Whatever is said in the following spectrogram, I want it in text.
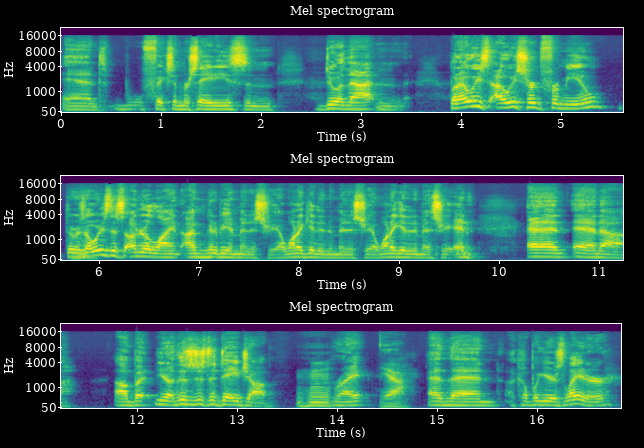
And fixing Mercedes and doing that. And but I always I always heard from you. There was always this underline. I'm going to be in ministry. I want to get into ministry. I want to get into ministry. And and and uh, uh, but you know this is just a day job, right? Yeah. And then a couple years later,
